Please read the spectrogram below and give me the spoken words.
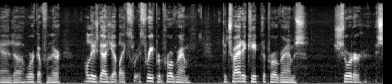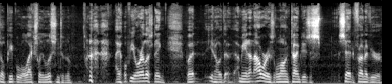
and uh, work up from there. All these guys, you have like th- three per program to try to keep the programs shorter so people will actually listen to them. I hope you are listening, but you know, the, I mean, an hour is a long time to just sit in front of your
